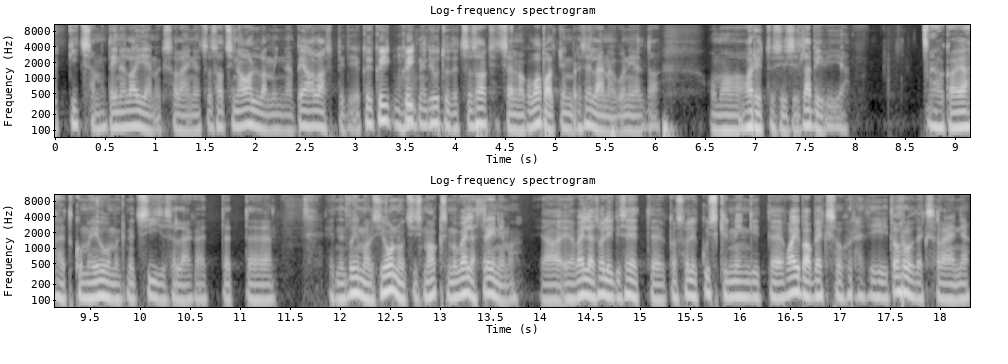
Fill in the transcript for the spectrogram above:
üks kitsam, teine laiem, eks ole, nii et sa saad sinna alla minna pea alaspidi ja kõik, kõik mm, -hmm. kõik need jutud, et sa saaksid seal nagu vabalt ümber selle nagu nii-öelda oma harjutusi siis läbi viia. aga jah, et kui me jõuamegi nüüd siia sellega, et, et et neid võimalusi ei olnud, siis me hakkasime väljas treenima ja, ja väljas oligi see, et kas olid kuskil mingid vaibapeksu kuradi torud, eks ole, onju,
